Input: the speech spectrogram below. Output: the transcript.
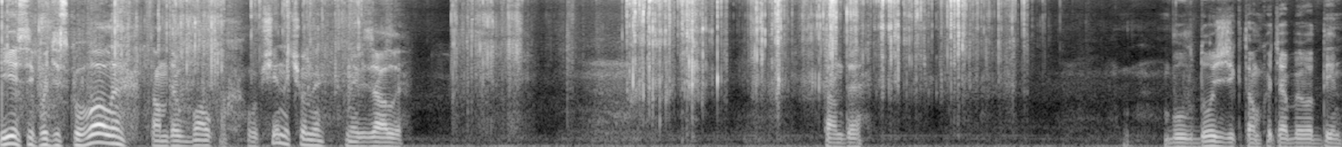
І якщо подіскували, там де в балках взагалі нічого не, не взяли. Там де був дощик, там хоча б один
